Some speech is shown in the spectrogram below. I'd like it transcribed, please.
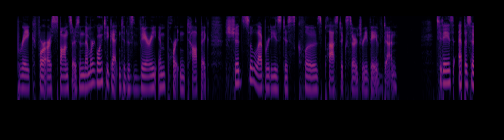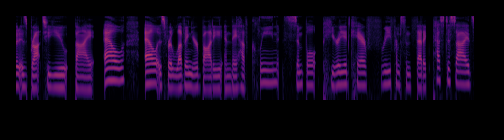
break for our sponsors and then we're going to get into this very important topic. Should celebrities disclose plastic surgery they've done? Today's episode is brought to you by L. L is for loving your body, and they have clean, simple period care free from synthetic pesticides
